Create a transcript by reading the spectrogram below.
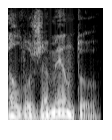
alojamento.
